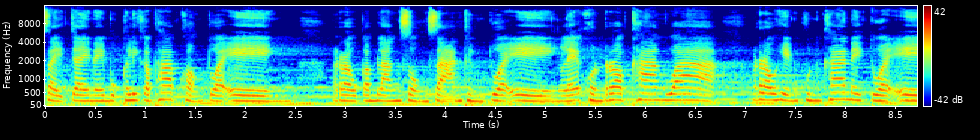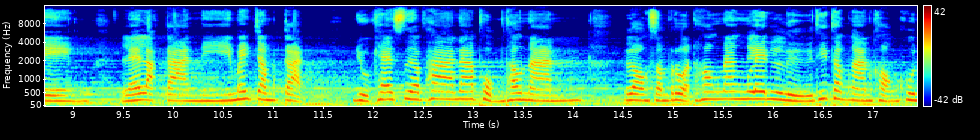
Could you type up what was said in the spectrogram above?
ใส่ใจในบุคลิกภาพของตัวเอง เรากำลังส่งสารถึงตัวเองและคนรอบข้างว่า เราเห็นคุณค่าในตัวเอง และหลักการนี้ไม่จำกัดอยู่แค่เสื้อผ้าหน้าผมเท่านั้น ลองสำรวจห้องนั่งเล่นหรือที่ทำงานของคุณ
